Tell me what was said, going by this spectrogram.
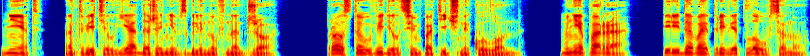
«Нет», — ответил я, даже не взглянув на Джо. Просто увидел симпатичный кулон. «Мне пора. Передавай привет Лоусону».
